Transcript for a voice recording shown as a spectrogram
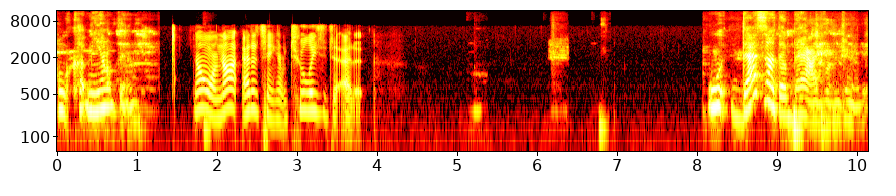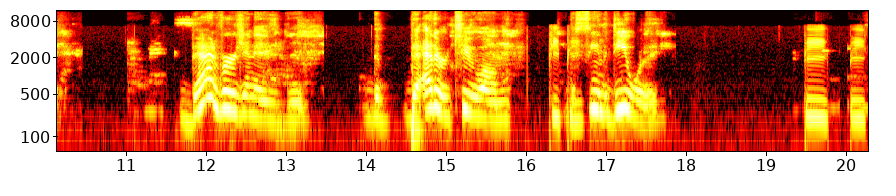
Oh, cut me out then. No, I'm not editing. I'm too lazy to edit. Well, that's not the bad version of it. Bad version is the the the other two um the PP, seeing the D word. PP.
